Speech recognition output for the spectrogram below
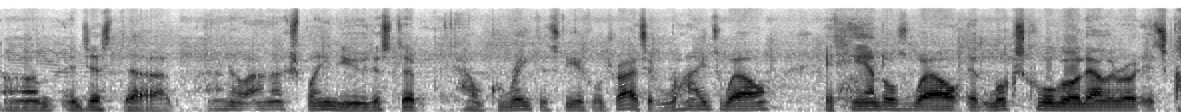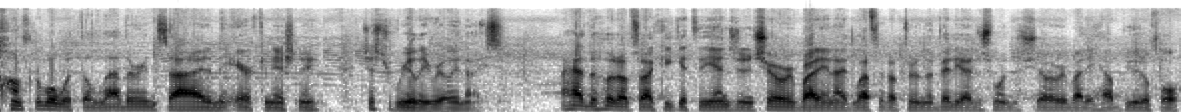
Um, and just, uh, I don't know, I don't explain to you just uh, how great this vehicle drives. It rides well, it handles well, it looks cool going down the road, it's comfortable with the leather inside and the air conditioning. Just really, really nice. I had the hood up so I could get to the engine and show everybody, and I'd left it up during the video. I just wanted to show everybody how beautiful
